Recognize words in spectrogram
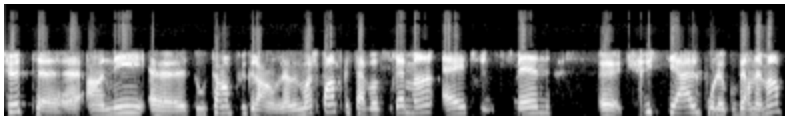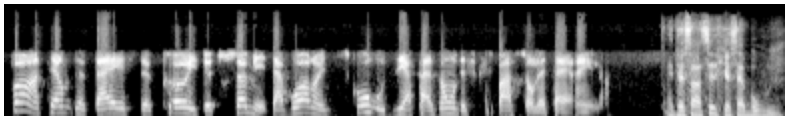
chute euh, en est euh, d'autant plus grande. Moi, je pense que ça va vraiment être une semaine euh, cruciale pour le gouvernement, pas en termes de baisse de cas et de tout ça, mais d'avoir un discours au diapason de ce qui se passe sur le terrain. Là. Et de sentir que ça bouge.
